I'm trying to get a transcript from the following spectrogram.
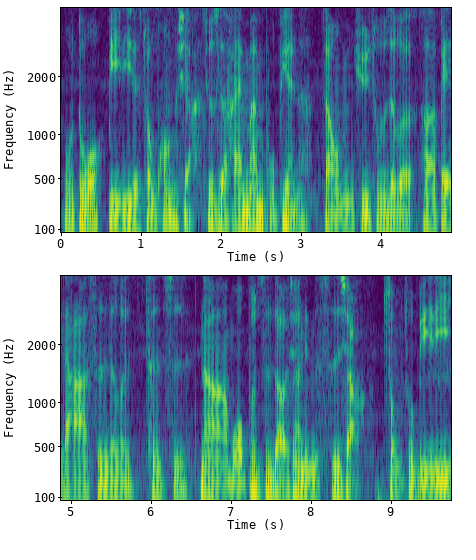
不多比例的状况下，就是还蛮普遍的。在我们居住这个呃北达拉斯这个城市，那我不知道像你们私校种族比例，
